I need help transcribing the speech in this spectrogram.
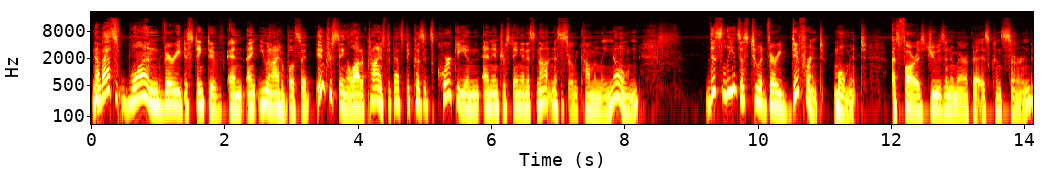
Now, that's one very distinctive, and, and, you and I have both said interesting a lot of times, but that's because it's quirky and, and interesting and it's not necessarily commonly known. This leads us to a very different moment as far as Jews in America is concerned.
